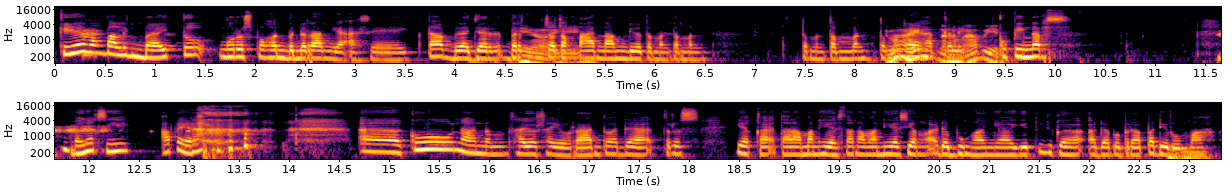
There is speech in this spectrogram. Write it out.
Kayaknya emang paling baik tuh ngurus pohon beneran ya asik. Kita belajar bercocok Yoi. tanam gitu teman-teman. Teman-teman, teman Emang Ain sehat nanam kali. apa ya? Kupingers. Banyak sih. Apa ya? aku nanam sayur-sayuran tuh ada terus ya kayak tanaman hias tanaman hias yang nggak ada bunganya gitu juga ada beberapa di rumah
